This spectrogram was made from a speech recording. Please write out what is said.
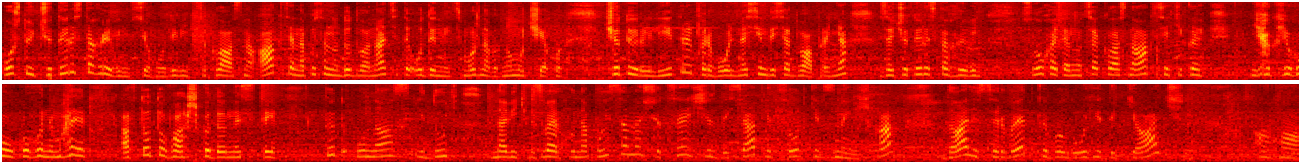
коштують 400 гривень всього. Дивіться, класна акція. Написано до 12 одиниць. Можна в одному чеку. 4 літри перволь на 72 прання за 400 гривень. Слухайте, ну це класна акція, тільки як його у кого немає, авто то важко донести. Тут у нас ідуть навіть зверху написано, що це 60% знижка. Далі серветки вологі дитячі. Ага,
